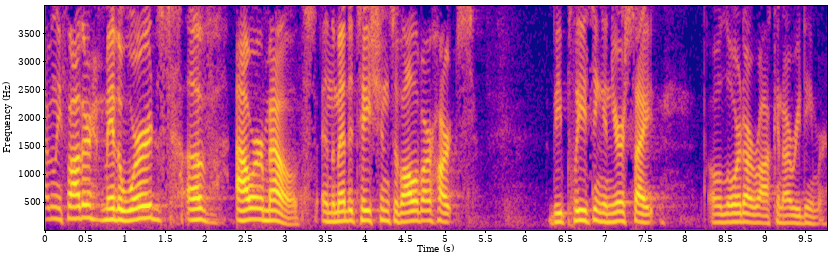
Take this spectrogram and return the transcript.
Heavenly Father, may the words of our mouths and the meditations of all of our hearts be pleasing in your sight, O Lord, our rock and our Redeemer.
